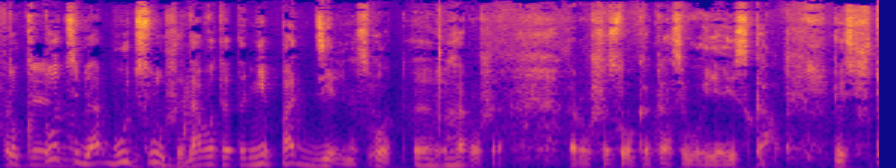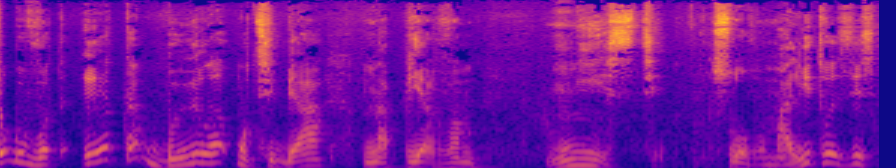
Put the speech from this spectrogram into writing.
то кто тебя будет слушать? Да, вот это неподдельность. Вот э, хорошее, хорошее слово, как раз его я искал. То есть, чтобы вот это было у тебя на первом месте. Слово молитва здесь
